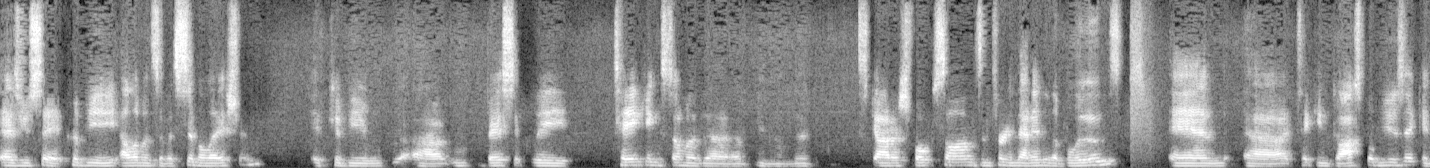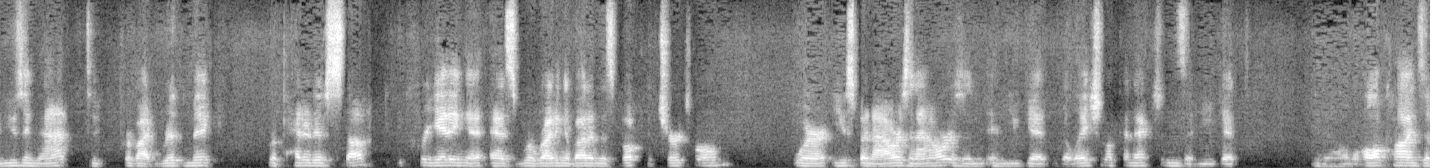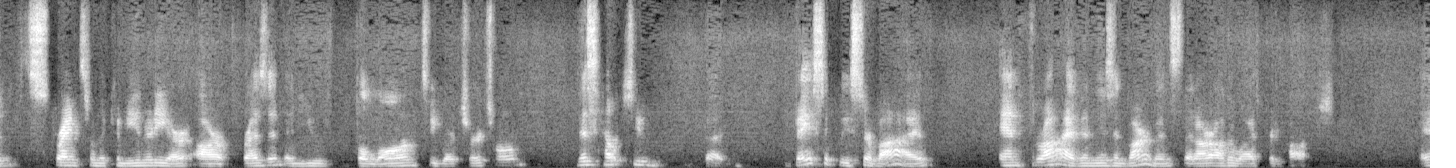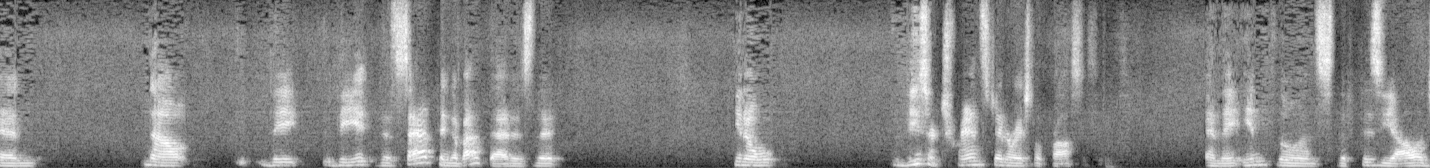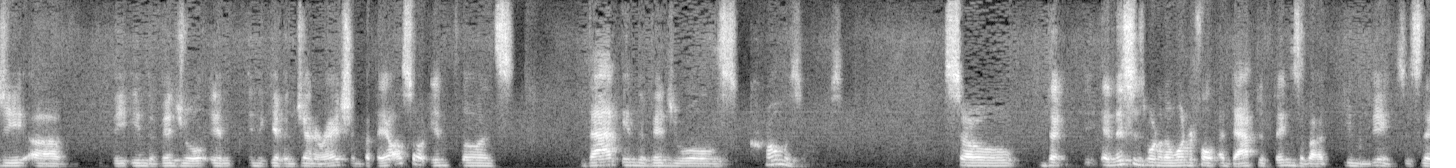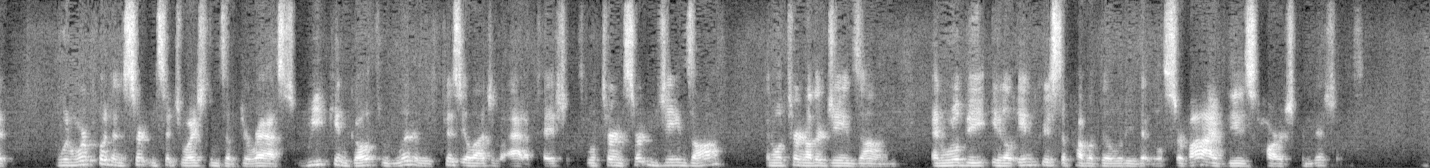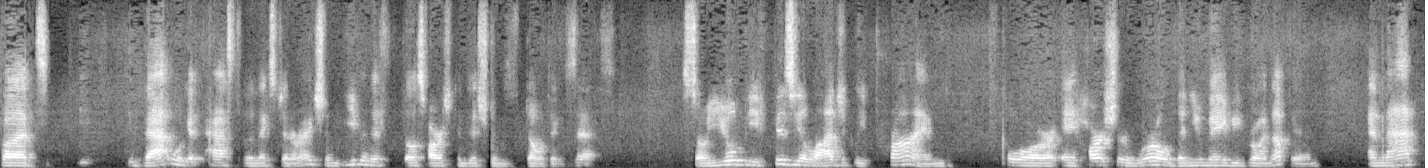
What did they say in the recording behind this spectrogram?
as you say, it could be elements of assimilation. It could be uh, basically taking some of the, you know, the Scottish folk songs and turning that into the blues, and uh, taking gospel music and using that to provide rhythmic, repetitive stuff creating, a, as we're writing about in this book, the church home, where you spend hours and hours and, and you get relational connections and you get, you know, all kinds of strengths from the community are, are present and you belong to your church home. This helps you uh, basically survive and thrive in these environments that are otherwise pretty harsh. And now, the the the sad thing about that is that you know these are transgenerational processes and they influence the physiology of the individual in, in a given generation but they also influence that individual's chromosomes so that and this is one of the wonderful adaptive things about human beings is that when we're put in certain situations of duress, we can go through literally physiological adaptations. We'll turn certain genes off and we'll turn other genes on. And we'll be, it'll increase the probability that we'll survive these harsh conditions. But that will get passed to the next generation, even if those harsh conditions don't exist. So you'll be physiologically primed for a harsher world than you may be growing up in. And that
